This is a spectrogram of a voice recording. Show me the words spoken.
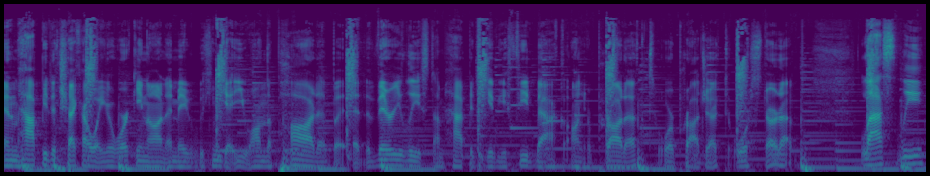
and I'm happy to check out what you're working on and maybe we can get you on the pod. But at the very least, I'm happy to give you feedback on your product or project or startup. Lastly,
